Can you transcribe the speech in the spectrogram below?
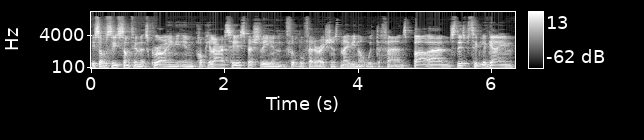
it's obviously something that's growing in popularity, especially in football federations. Maybe not with the fans, but um, so this particular game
